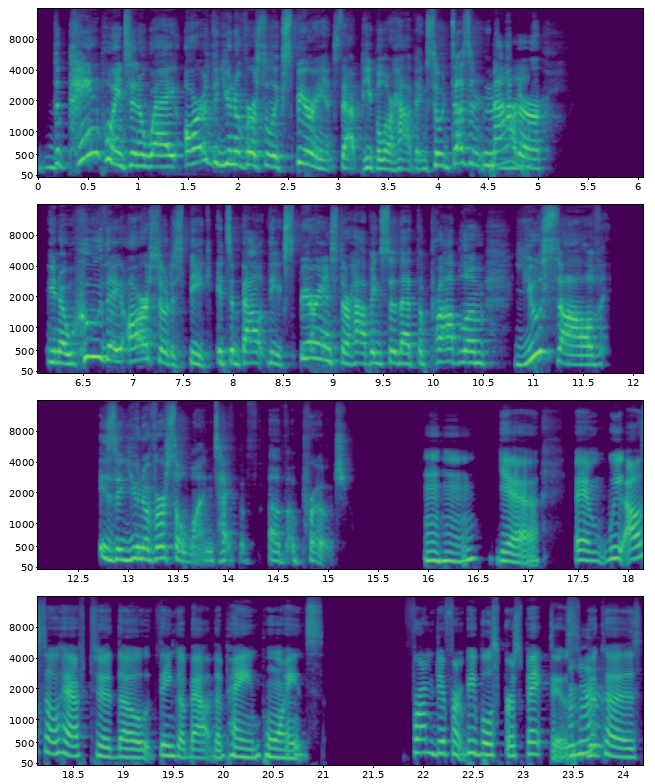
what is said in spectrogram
the pain points in a way are the universal experience that people are having. So it doesn't mm-hmm. matter, mm-hmm. you know, who they are, so to speak. It's about the experience they're having so that the problem you solve is a universal one type of, of approach. Mm-hmm. Yeah. And we also have to, though, think about the pain points from different people's perspectives mm-hmm. because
